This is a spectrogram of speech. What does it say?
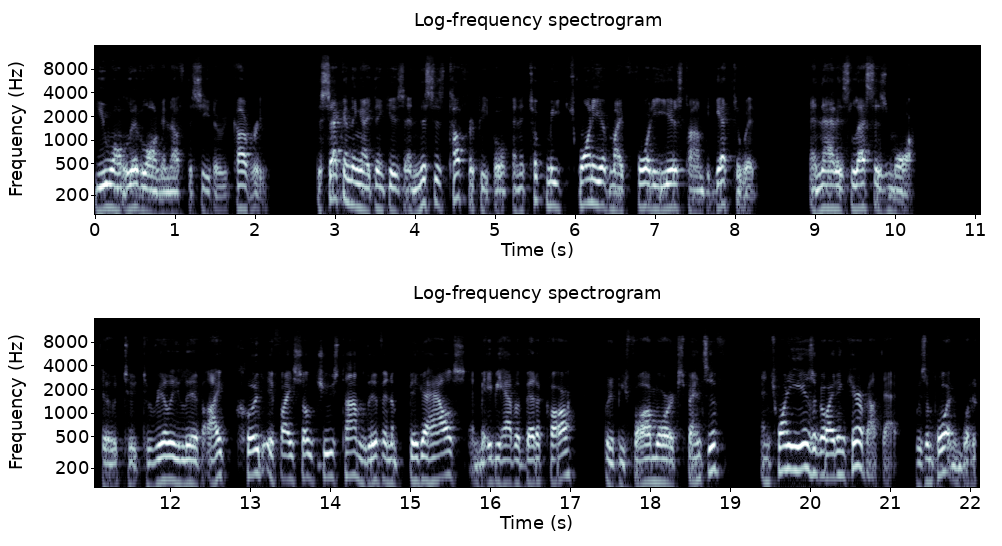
You won't live long enough to see the recovery The second thing I think is, and this is tough for people, and it took me 20 of my 40 years, Tom, to get to it, and that is less is more. To, to, to really live. I could, if I so choose, Tom, live in a bigger house and maybe have a better car, but it'd be far more expensive. And 20 years ago, I didn't care about that. It was important. What,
